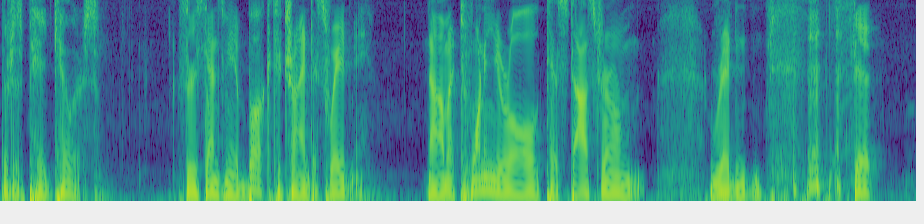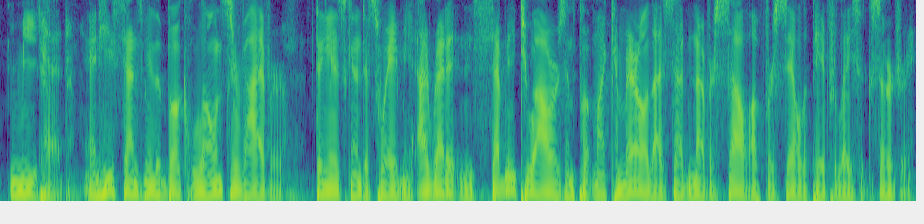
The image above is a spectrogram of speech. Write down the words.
They're just paid killers. So he sends me a book to try and dissuade me. Now, I'm a 20 year old testosterone ridden, fit meathead. And he sends me the book Lone Survivor, thinking it's going to dissuade me. I read it in 72 hours and put my Camaro that I said never sell up for sale to pay for LASIK surgery.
